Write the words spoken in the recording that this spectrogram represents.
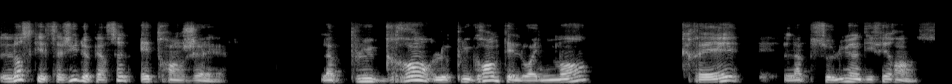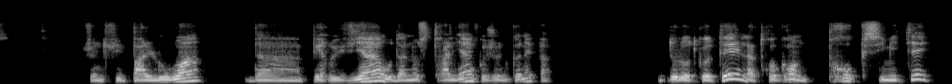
lorsqu'il s'agit de personnes étrangères, la plus grand, le plus grand éloignement crée l'absolue indifférence. Je ne suis pas loin d'un Péruvien ou d'un Australien que je ne connais pas. De l'autre côté, la trop grande proximité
